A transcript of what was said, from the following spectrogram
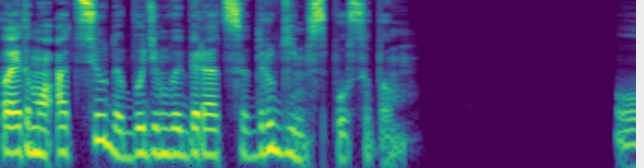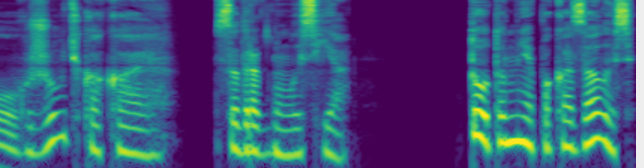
Поэтому отсюда будем выбираться другим способом. Ох, жуть какая, содрогнулась я. То-то мне показалось,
